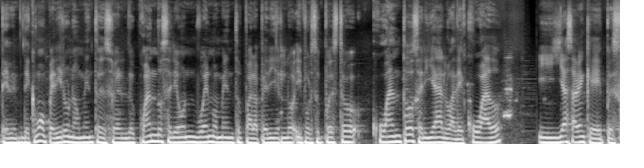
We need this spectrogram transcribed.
de, cómo pedir un aumento de sueldo, cuándo sería un buen momento para pedirlo y por supuesto cuánto sería lo adecuado y ya saben que pues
